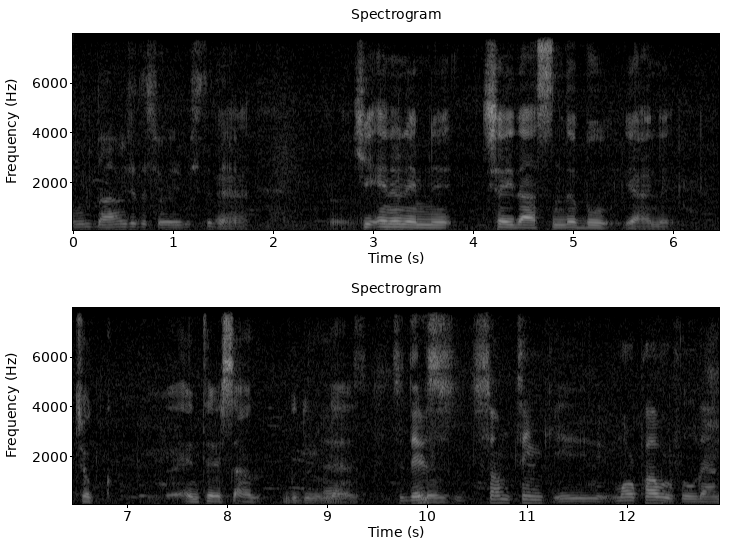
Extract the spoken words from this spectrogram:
Onu daha önce de söylemişti de. Evet. Ki en önemli şey de aslında bu yani çok enteresan bu durum Evet. yani. So there's something uh, more powerful than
